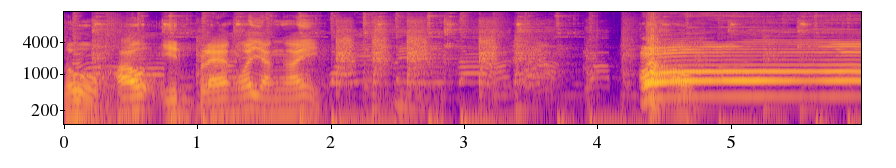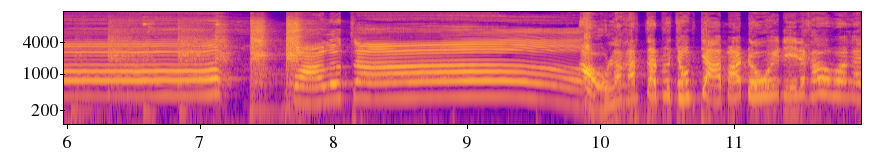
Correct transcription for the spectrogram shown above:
สู้เขาอินแปลงไว้ยังไง ออกมาแล้วจ้า เอาละครับท่านผู้ชมจ๋ามาดูให้ดีนะครับว่าไง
